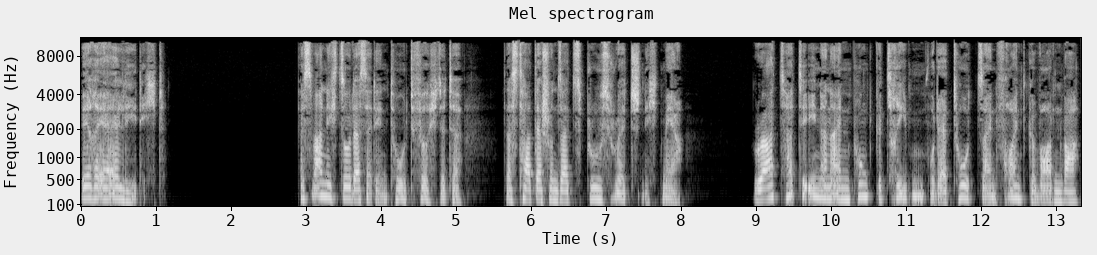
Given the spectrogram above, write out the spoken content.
wäre er erledigt. Es war nicht so, dass er den Tod fürchtete, das tat er schon seit Spruce Ridge nicht mehr. Rudd hatte ihn an einen Punkt getrieben, wo der Tod sein Freund geworden war.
